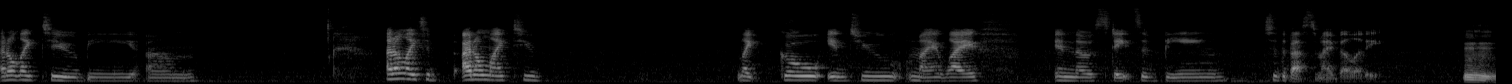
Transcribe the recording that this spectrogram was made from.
I don't like to be. Um, I don't like to. I don't like to. Like go into my life in those states of being to the best of my ability. hmm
